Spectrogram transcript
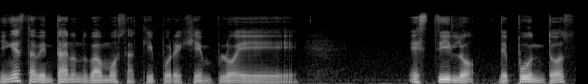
En esta ventana nos vamos aquí por ejemplo eh, estilo de puntos.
